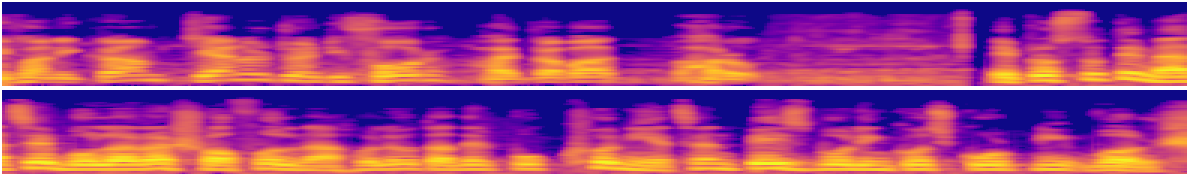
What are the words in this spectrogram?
Evan Ikram channel twenty Hyderabad Bharat. এই প্রস্তুতি ম্যাচে বোলাররা সফল না হলেও তাদের পক্ষ নিয়েছেন pace bowling coach Courtney Walsh.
